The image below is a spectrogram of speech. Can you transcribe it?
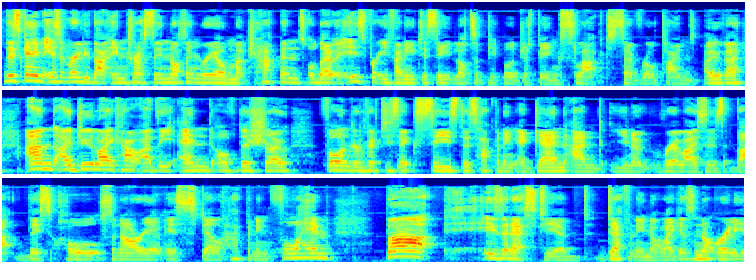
This game isn't really that interesting, nothing real much happens, although it is pretty funny to see lots of people just being slapped several times over. And I do like how at the end of the show, 456 sees this happening again and, you know, realizes that this whole scenario is still happening for him. But is it S tier? Definitely not. Like, it's not really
